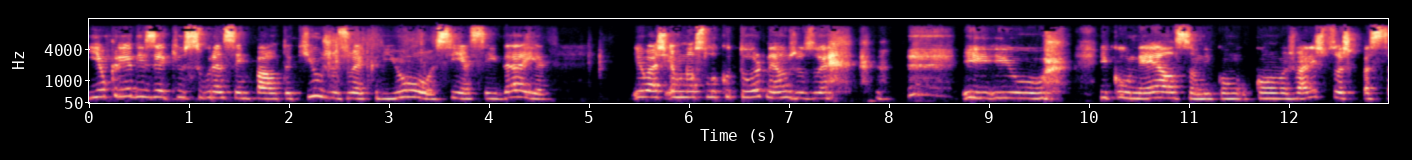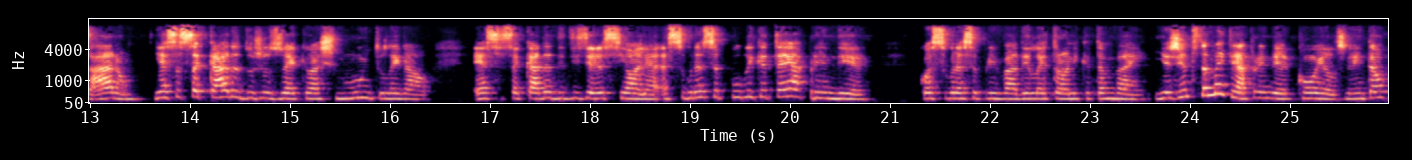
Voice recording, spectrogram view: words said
E eu queria dizer que o Segurança em Pauta, que o Josué criou, assim, essa ideia, eu acho é o nosso locutor, né, o Josué, e, e, o, e com o Nelson e com, com as várias pessoas que passaram, e essa sacada do Josué que eu acho muito legal, essa sacada de dizer assim, olha, a segurança pública tem a aprender com a segurança privada e eletrónica também, e a gente também tem a aprender com eles, né? Então,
